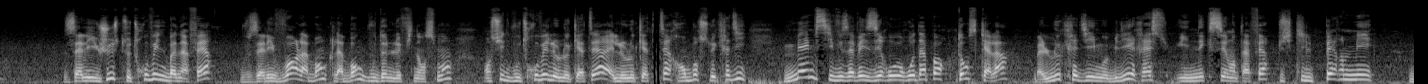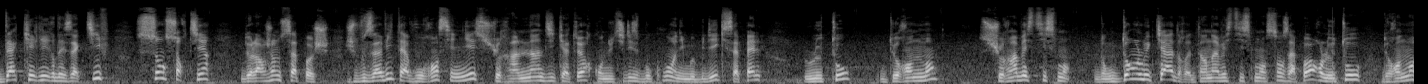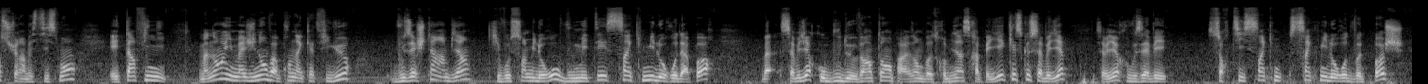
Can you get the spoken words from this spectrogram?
allez juste trouver une bonne affaire, Vous allez voir la banque, la banque vous donne le financement, ensuite vous trouvez le locataire et le locataire rembourse le crédit, même si vous avez 0 euros d'apport. Dans ce cas-là, bah, le crédit immobilier reste une excellente affaire puisqu'il permet d'acquérir des actifs sans sortir de l'argent de sa poche. Je vous invite à vous renseigner sur un indicateur qu'on utilise beaucoup en immobilier qui s'appelle le taux de rendement sur investissement. Donc dans le cadre d'un investissement sans apport, le taux de rendement sur investissement est infini. Maintenant, imaginons, on va prendre un cas de figure, vous achetez un bien qui vaut 100 000 euros, vous mettez 5 000 euros d'apport, bah, ça veut dire qu'au bout de 20 ans, par exemple, votre bien sera payé. Qu'est-ce que ça veut dire? Ça veut dire que vous avez sorti 5, 000 euros de votre poche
